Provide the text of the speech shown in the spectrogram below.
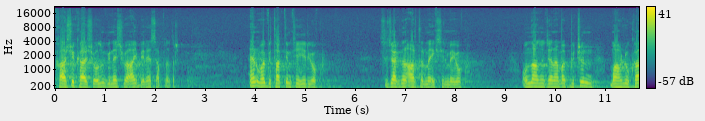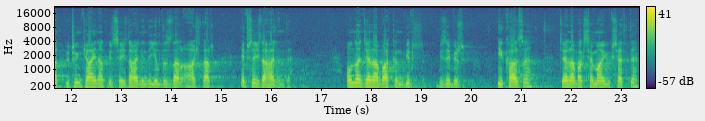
karşı karşı olduğu güneş ve ay bir hesapladır. En ufak bir takdim tehir yok. Sıcaklığın artırma, eksilme yok. Ondan sonra Cenab-ı Hak bütün mahlukat, bütün kainat bir secde halinde, yıldızlar, ağaçlar hep secde halinde. Ondan Cenab-ı Hakk'ın bir bize bir ikazı Cenab-ı Hak semayı yükseltti.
